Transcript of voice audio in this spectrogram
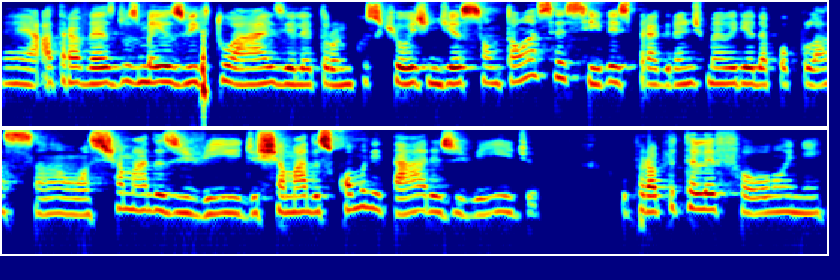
é, através dos meios virtuais e eletrônicos que hoje em dia são tão acessíveis para a grande maioria da população, as chamadas de vídeo, chamadas comunitárias de vídeo, o próprio telefone.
